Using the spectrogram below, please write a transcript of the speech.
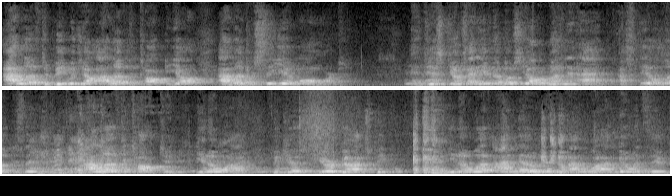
I love to be with y'all. I love to talk to y'all. I love to see you at Walmart. And just, you know what I'm saying? Even though most of y'all are running and hiding, I still love to see you. I love to talk to you. You know why? Because you're God's people. And you know what? I know that no matter what I'm going through,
